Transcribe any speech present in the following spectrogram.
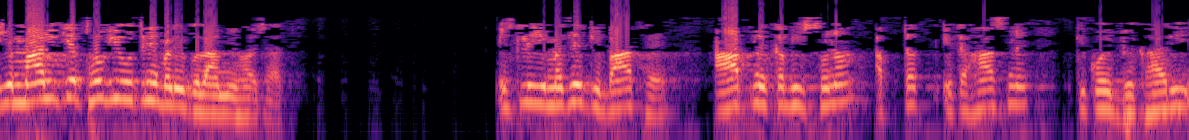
ये मालकियत होगी, उतनी बड़ी गुलामी हो जाती इसलिए मज़े की बात है, आपने कभी सुना अब तक इतिहास में कि कोई भिखारी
